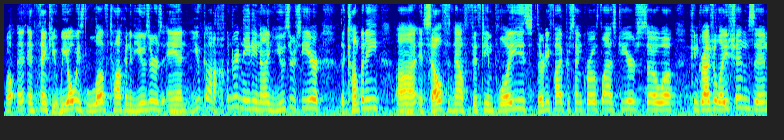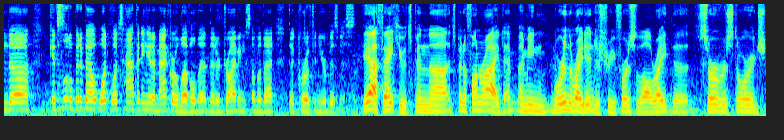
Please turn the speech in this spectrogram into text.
Well, and, and, thank you. We always love talking to the users, and you've got 189 users here. The company uh, itself is now 50 employees, 35% growth last year. So uh, congratulations, and uh, give us a little bit about what, what's happening at a macro level that, that are driving some of that the growth in your business. Yeah, thank you. It's been uh, it's been a fun ride. I, I mean, we're in the right industry. First of all, right? The server storage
